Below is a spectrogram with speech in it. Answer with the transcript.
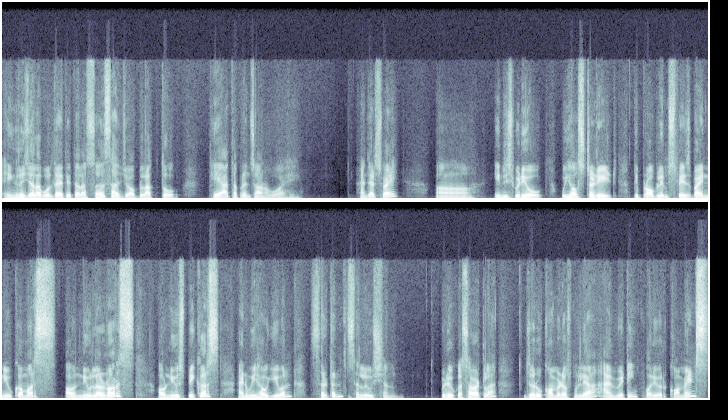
इंग्रजीला बोलता येते त्याला सहसा जॉब लागतो हे आतापर्यंतचा अनुभव आहे अँड दॅट्स वाय in this video we have studied the problems faced by newcomers or new learners or new speakers and we have given certain solution. Video कसा वाटला? जरूर कॉमेंट बॉक्समध्ये लिहा. I am waiting for your comments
